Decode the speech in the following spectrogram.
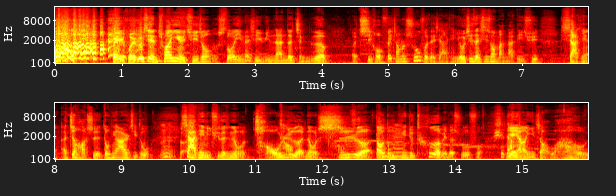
北回归线穿越其中，所以呢，其实云南的整个。呃，气候非常的舒服，在夏天，尤其在西双版纳地区，夏天呃正好是冬天二十几度，嗯，夏天你去的是那种潮热、那种湿热，到冬天就特别的舒服，是的，艳阳一照，哇哦，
